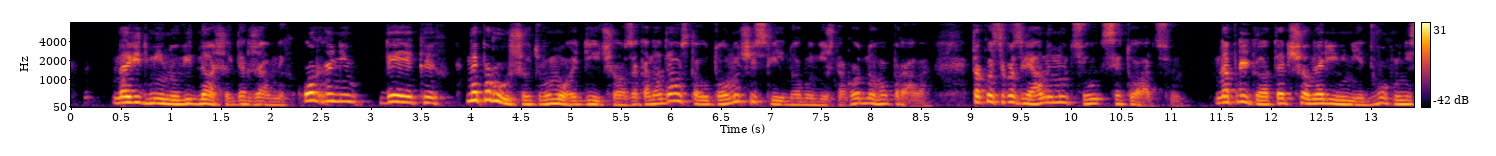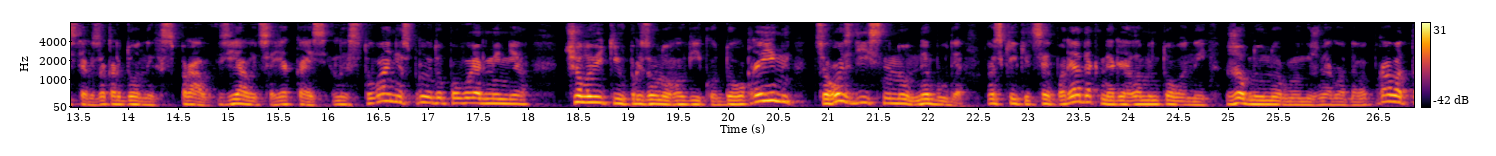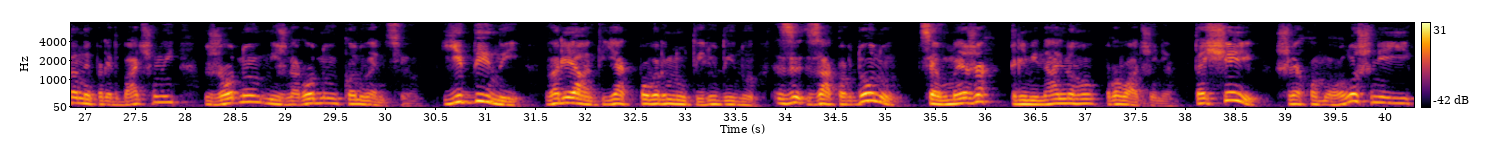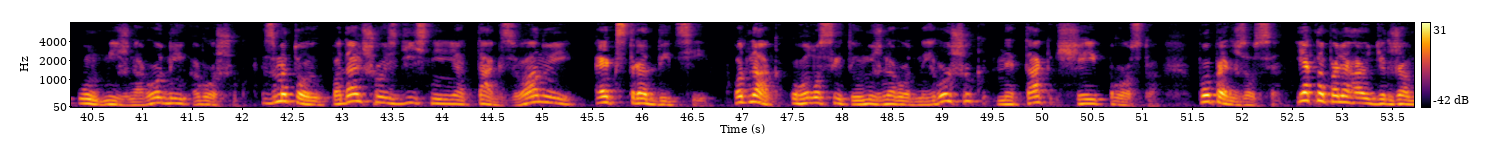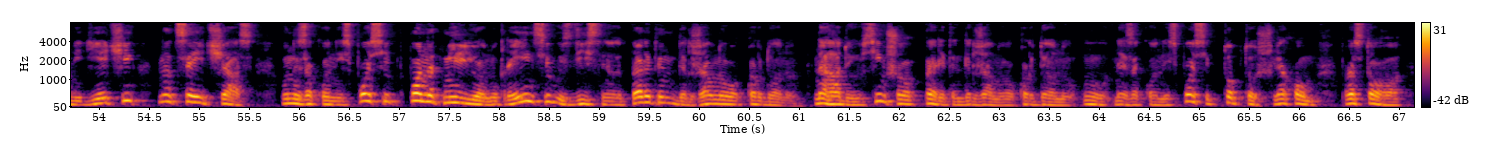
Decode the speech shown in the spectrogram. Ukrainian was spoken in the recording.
на відміну від наших державних органів, деяких не порушують вимоги діючого законодавства, у тому числі норми міжнародного права. Так ось розглянемо цю ситуацію. Наприклад, якщо на рівні двох міністерств закордонних справ з'явиться якесь листування з приводу повернення чоловіків призовного віку до України, цього здійснено не буде, оскільки цей порядок не регламентований жодною нормою міжнародного права та не передбачений жодною міжнародною конвенцією. Єдиний варіант, як повернути людину з-за кордону, це в межах кримінального провадження, та ще й шляхом оголошення її у міжнародний розшук з метою подальшого здійснення так званої екстрадиції. Однак оголосити у міжнародний розшук не так ще й просто. Поперш за все, як наполягають державні діячі на цей час у незаконний спосіб понад мільйон українців здійснили перетин державного кордону. Нагадую всім, що перетин державного кордону у незаконний спосіб, тобто шляхом простого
